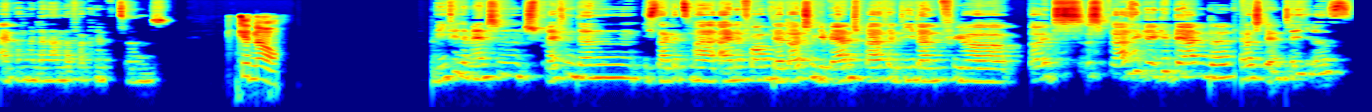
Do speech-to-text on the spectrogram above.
einfach miteinander verknüpft sind. Genau. Wie viele Menschen sprechen denn, ich sage jetzt mal, eine Form der deutschen Gebärdensprache, die dann für deutschsprachige Gebärdende verständlich ist?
